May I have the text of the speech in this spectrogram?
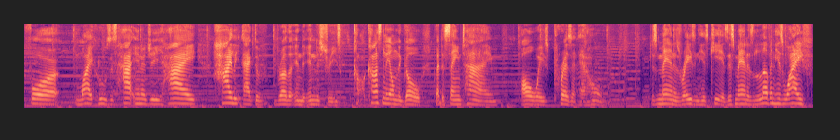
for Mike, who's this high energy, high, highly active brother in the industry. He's constantly on the go, but at the same time, always present at home. This man is raising his kids. This man is loving his wife.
